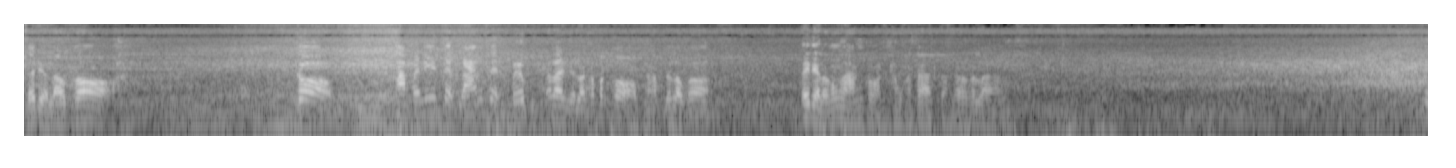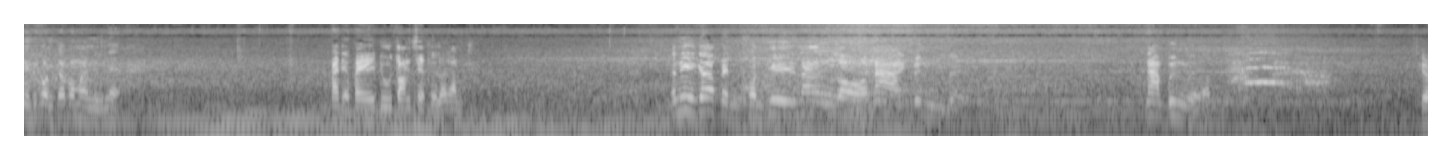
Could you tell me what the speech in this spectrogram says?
แล้วเดี๋ยวเราก็ ก็ทำอันนี้เสร็จล้างเสร็จปุ๊บอะไร เดี๋ยวเราก็ประกอบนะครับ แล้วเราก็เอ้ยเดี๋ยวเราต้องล้างก่อนทำความสะอาดก่อนแล้วเราก็ล้าง นี่ทุกคนก็ประมาณนี้แหละอะเดี๋ยวไปดูตอนเสร็จเลยแล้วกันแล้วนี่ก็เป็นคนที่นั่งรอหน้าบึ้งเลย หน้าบึ้งเลยครับก็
